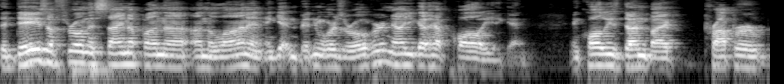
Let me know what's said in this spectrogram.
The days of throwing the sign up on the on the lawn and, and getting bidding wars are over. Now you got to have quality again, and quality is done by proper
